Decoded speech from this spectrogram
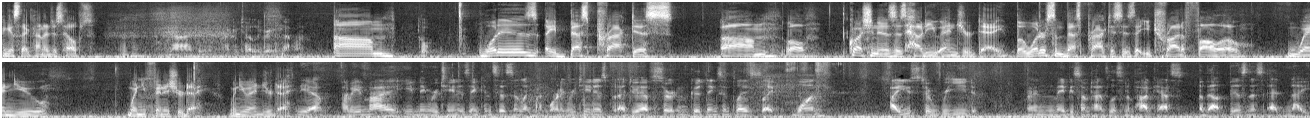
I guess that kind of just helps. No, I can, I can totally agree with that one. Um, Cool. what is a best practice? Um, well, the question is, is how do you end your day? But what are some best practices that you try to follow when you when you finish your day, when you end your day? Yeah, I mean, my evening routine is inconsistent like my morning routine is, but I do have certain good things in place. Like, one, I used to read and maybe sometimes listen to podcasts about business at night.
